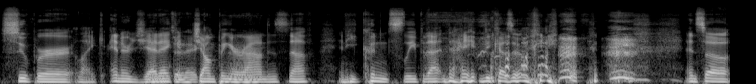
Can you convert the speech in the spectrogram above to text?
super like energetic and jumping yeah. around and stuff and he couldn't sleep that night because of me. And so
